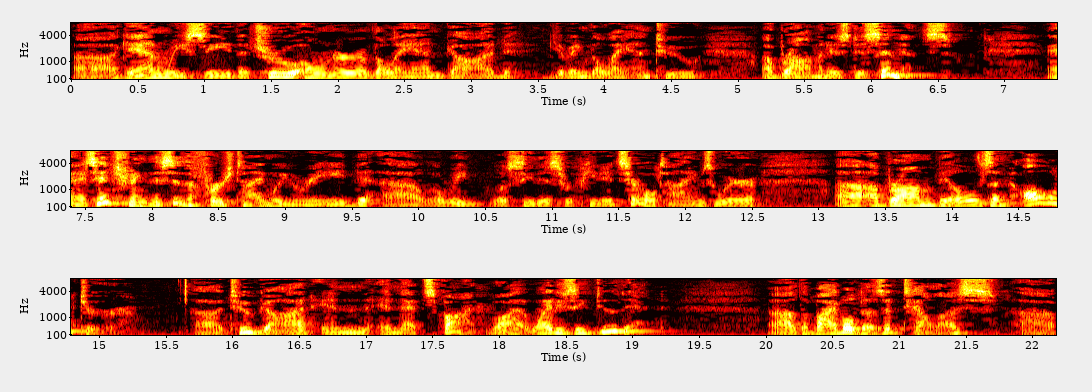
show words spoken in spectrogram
uh, again, we see the true owner of the land, God, giving the land to Abram and his descendants. And it's interesting. This is the first time we read. Uh, we'll read. We'll see this repeated several times, where uh, Abram builds an altar uh, to God in in that spot. Why? Why does he do that? Uh, the Bible doesn't tell us. Uh,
